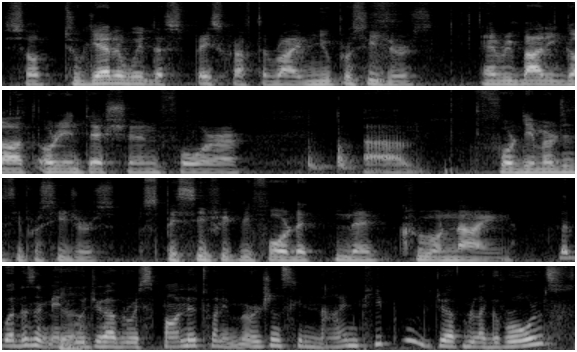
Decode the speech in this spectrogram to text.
So together with the spacecraft arrived, new procedures. Everybody got orientation for uh, for the emergency procedures, specifically for the, the crew on nine. But what does it mean? Yeah. Would you have responded to an emergency nine people? Did you have like roles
